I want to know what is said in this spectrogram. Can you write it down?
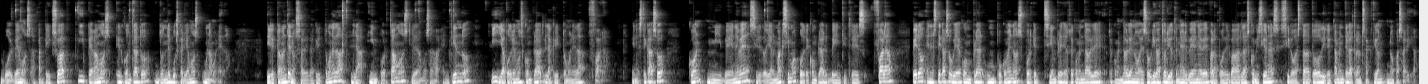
volvemos a PancakeSwap y pegamos el contrato donde buscaríamos una moneda. Directamente nos sale la criptomoneda, la importamos, le damos a entiendo y ya podremos comprar la criptomoneda FARA. En este caso, con mi BNB, si le doy al máximo, podré comprar 23 FARA, pero en este caso voy a comprar un poco menos porque siempre es recomendable, recomendable no, es obligatorio tener BNB para poder pagar las comisiones. Si lo gastara todo directamente la transacción no pasaría.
